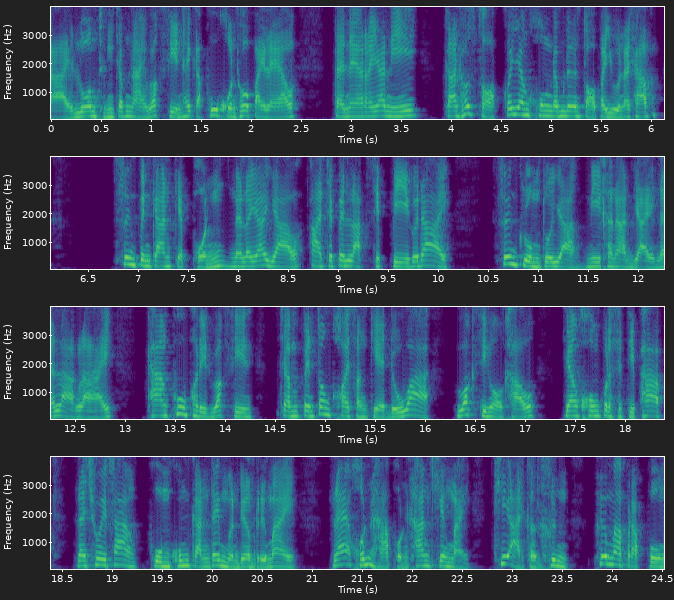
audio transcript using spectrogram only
จ่ายรวมถึงจำหน่ายวัคซีนให้กับผู้คนทั่วไปแล้ว แต่ในระยะนี้ การทดสอบก็ยังคงดำเนินต่อไปอยู่นะครับ ซึ่งเป็นการเก็บผลในระยะยาวอาจจะเป็นหลัก 10 ปีก็ได้ ซึ่งกลุ่มตัวอย่างมีขนาดใหญ่และหลากหลาย ทางผู้ผลิตวัคซีนจำเป็นต้องคอยสังเกตดูว่าวัคซีนของเขายังคงประสิทธิภาพ และช่วยสร้างภูมิคุ้มกันได้เหมือนเดิมหรือไม่ และค้นหาผลข้างเคียงใหม่ที่อาจเกิดขึ้น เพื่อมาปรับปรุง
